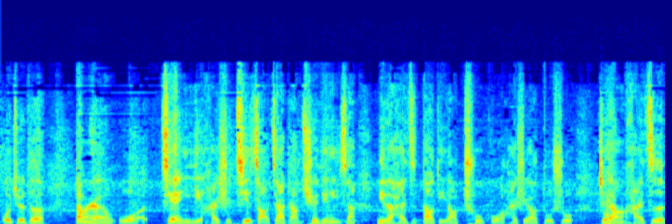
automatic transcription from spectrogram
我觉得，当然，我建议还是及早家长确定一下你的孩子到底要出国还是要读书，这样孩子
